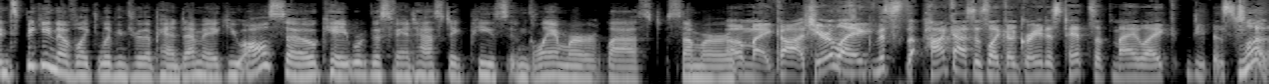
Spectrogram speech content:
And speaking of like living through the pandemic, you also, Kate, wrote this fantastic piece in Glamour last summer. Oh my gosh. You're like, this podcast is like a greatest hits of my like deepest. Look,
